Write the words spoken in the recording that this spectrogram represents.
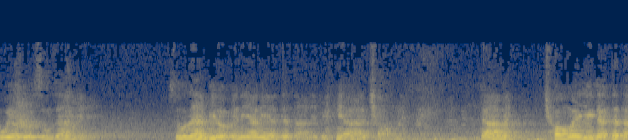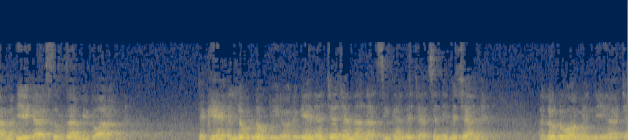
ဟိုရောက်တော့စုံစမ်းမယ်စုံစမ်းပြီးတော့ဘယ်နေရာလေးကတက်တာလဲဘယ်နေရာကချောင်းလဲဒါပဲချောင်းမဲရိတ်တာတက်တာမရိတ်တာစုံစမ်းပြီးသွားတာတကယ်အလုတ်လုတ်ပြီးတော့တကယ်နဲ့ကြကြနနစီကံတကြစနစ်တကျနဲ့ အလုတ်လုတ်ရမယ့်နေရာကြ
